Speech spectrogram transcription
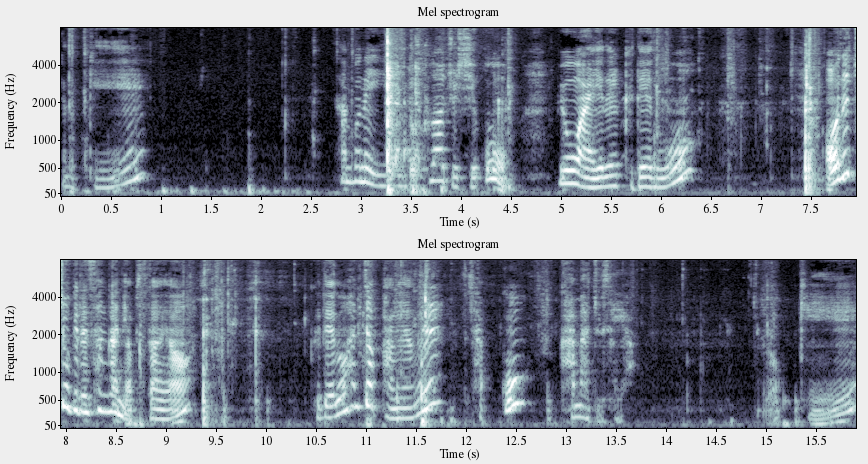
이렇게 3분의 2 정도 풀어주시고 요 아이를 그대로 어느 쪽이든 상관이 없어요. 그대로 한쪽 방향을 잡고 감아주세요. 이렇게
